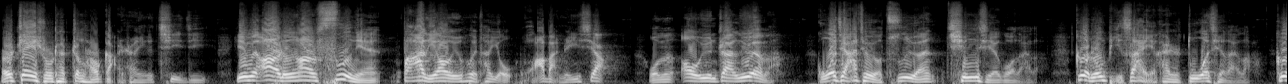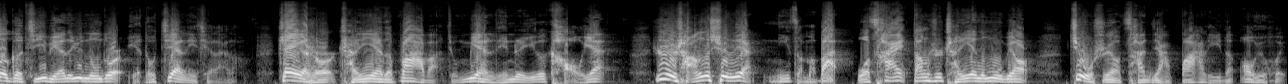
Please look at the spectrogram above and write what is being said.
而这时候他正好赶上一个契机，因为二零二四年巴黎奥运会他有滑板这一项，我们奥运战略嘛，国家就有资源倾斜过来了。各种比赛也开始多起来了，各个级别的运动队也都建立起来了。这个时候，陈烨的爸爸就面临着一个考验：日常的训练你怎么办？我猜当时陈烨的目标就是要参加巴黎的奥运会。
